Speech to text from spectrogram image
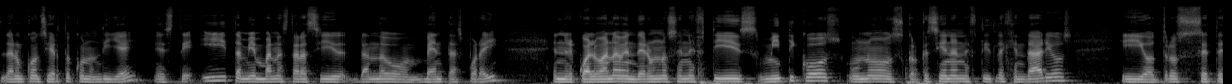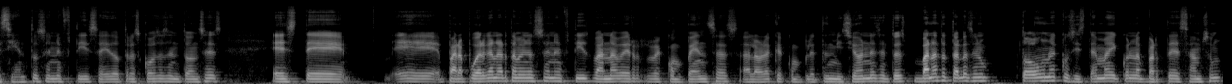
dar un concierto con un DJ, este, y también van a estar así dando ventas por ahí, en el cual van a vender unos NFTs míticos, unos creo que 100 NFTs legendarios y otros 700 NFTs ahí de otras cosas. Entonces, este, eh, para poder ganar también los NFTs van a haber recompensas a la hora que completen misiones. Entonces, van a tratar de hacer un todo un ecosistema ahí con la parte de Samsung,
